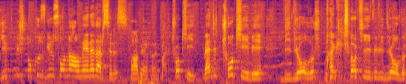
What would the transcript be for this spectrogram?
79 gün sonra almaya ne dersiniz? Tabii efendim. Bak çok iyi. Bence çok iyi bir video olur. Bak çok iyi bir video olur.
